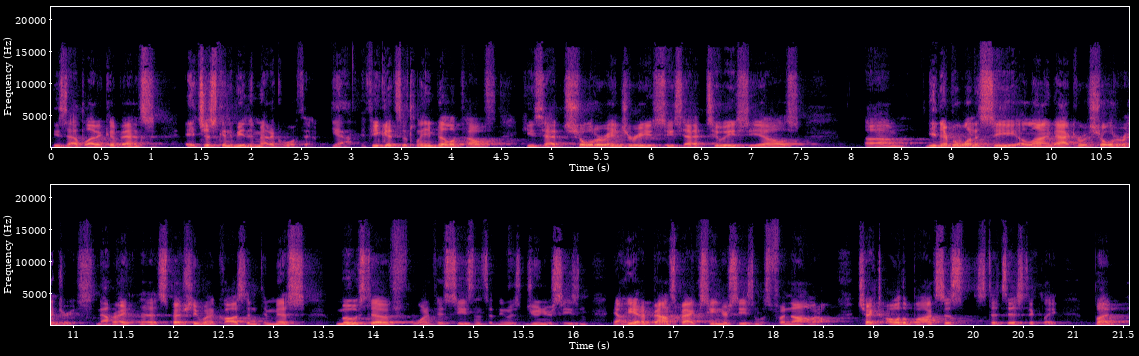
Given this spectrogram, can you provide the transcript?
these athletic events. It's just going to be the medical with him. Yeah. If he gets a clean bill of health, he's had shoulder injuries, he's had two ACLs. Um, you never want to see a linebacker with shoulder injuries, No. right? Uh, especially when it caused him to miss most of one of his seasons. I think it was junior season. Now he had a bounce back senior season was phenomenal. Checked all the boxes statistically, but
